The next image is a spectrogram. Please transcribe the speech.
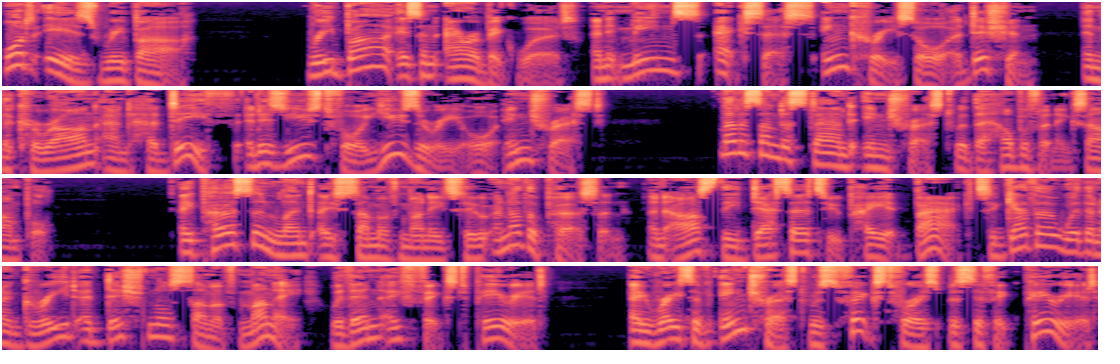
What is riba? Riba is an Arabic word and it means excess, increase, or addition. In the Quran and Hadith, it is used for usury or interest. Let us understand interest with the help of an example. A person lent a sum of money to another person and asked the debtor to pay it back together with an agreed additional sum of money within a fixed period. A rate of interest was fixed for a specific period,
